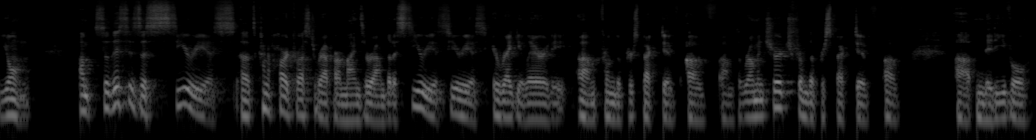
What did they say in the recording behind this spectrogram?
Jon. Um, so this is a serious. Uh, it's kind of hard for us to wrap our minds around, but a serious, serious irregularity um, from the perspective of um, the Roman Church, from the perspective of uh, medieval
